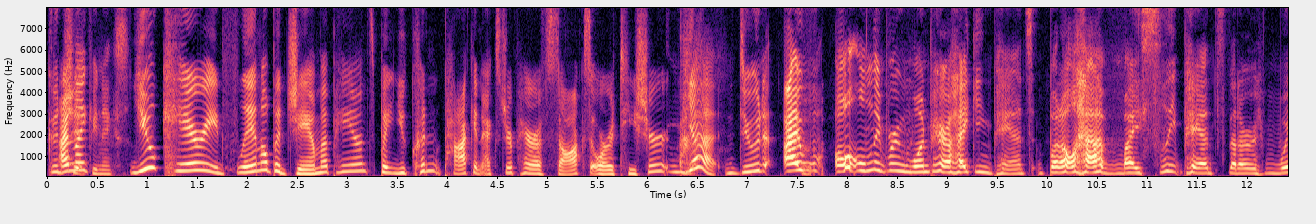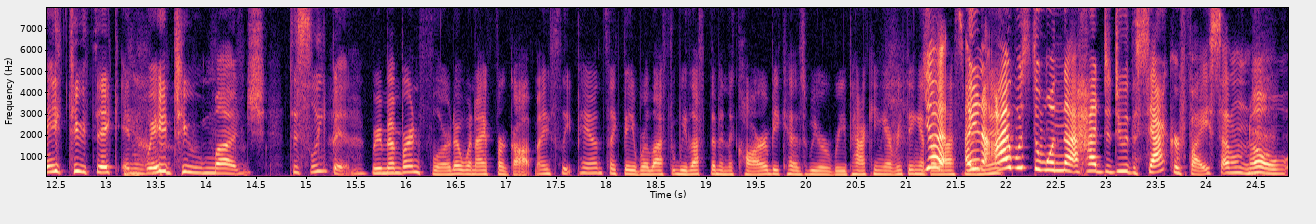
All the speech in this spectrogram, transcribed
Good I'm shit, like- Phoenix. You carried flannel pajama pants, but you couldn't pack an extra pair of socks or a t-shirt. Yeah, dude. I w- I'll only bring one pair of hiking pants, but I'll have my sleep pants that are way too thick and way too much to sleep in. Remember in Florida when I forgot my sleep pants? Like they were left, we left them in the car because we were repacking everything at the yeah, last and minute. I was the one that had to do the sacrifice. I don't know.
